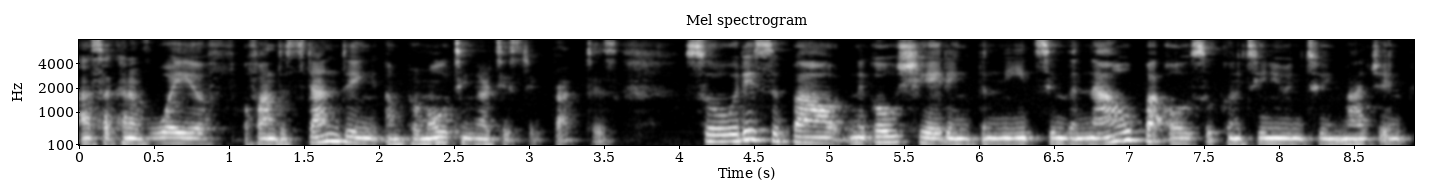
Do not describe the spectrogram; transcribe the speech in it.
as a kind of way of, of understanding and promoting artistic practice. So it is about negotiating the needs in the now, but also continuing to imagine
